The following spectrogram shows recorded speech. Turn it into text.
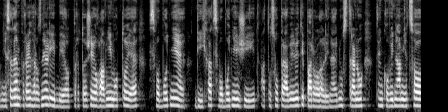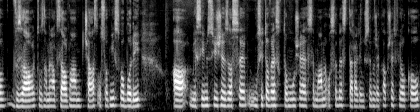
Mně se ten projekt hrozně líbil, protože jeho hlavní moto je svobodně dýchat, svobodně žít a to jsou právě ty paralely. Na jednu stranu ten covid nám něco vzal, to znamená vzal vám část osobní svobody, a myslím si, že zase musí to vést k tomu, že se máme o sebe starat, jak už jsem řekla před chvilkou.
